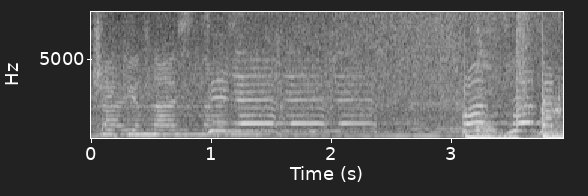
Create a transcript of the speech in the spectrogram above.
Зайчики на стене. Последний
